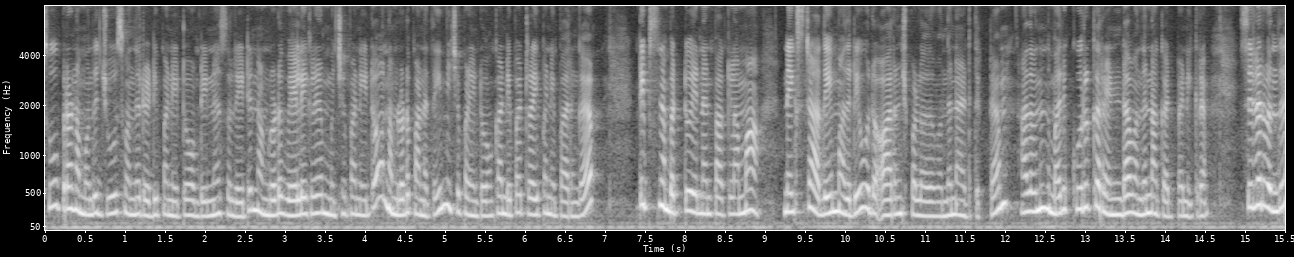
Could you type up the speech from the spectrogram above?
சூப்பராக நம்ம வந்து ஜூஸ் வந்து ரெடி பண்ணிட்டோம் அப்படின்னு சொல்லிட்டு நம்மளோட வேலைகளை மிச்சம் பண்ணிட்டோம். நம்மளோட பணத்தையும் மிச்சம் பண்ணிட்டோம். கண்டிப்பாக ட்ரை பண்ணி பாருங்கள் டிப்ஸ் நம்பர் டூ என்னென்னு பார்க்கலாமா? நெக்ஸ்ட்டு அதே மாதிரி ஒரு ஆரஞ்சு பழம் வந்து நான் எடுத்துக்கிட்டேன். அதை வந்து இந்த மாதிரி குறுக்க ரெண்டாக வந்து நான் கட் பண்ணிக்கிறேன். சிலர் வந்து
